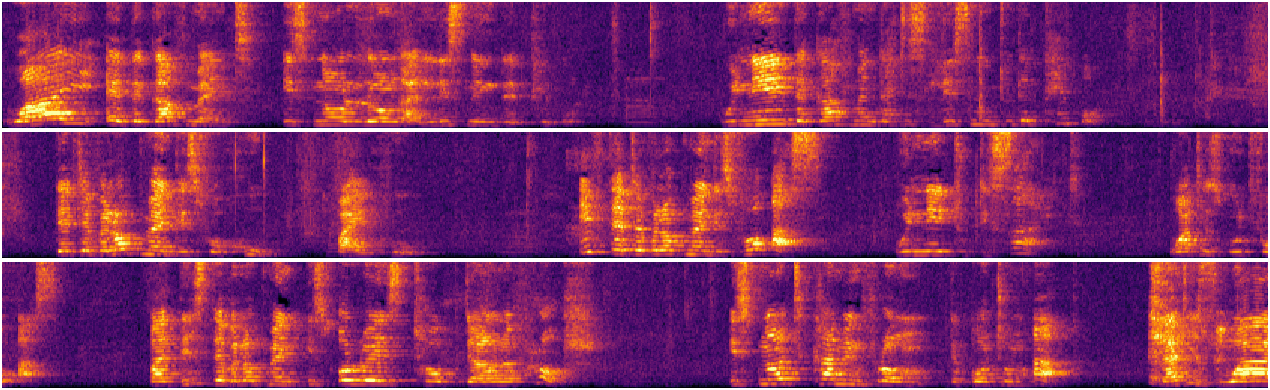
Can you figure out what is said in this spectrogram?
Why uh, the government is no longer listening to the people? We need the government that is listening to the people. The development is for who? By who? If the development is for us, we need to decide what is good for us. But this development is always top-down approach. It's not coming from the bottom up. That is why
